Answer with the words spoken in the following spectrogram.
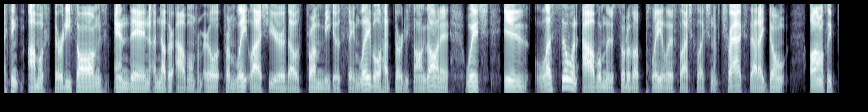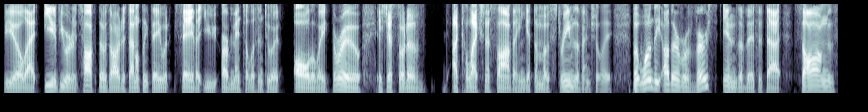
I think, almost 30 songs. And then another album from early, from late last year that was from Migos' same label had 30 songs on it, which is less so an album than it's sort of a playlist slash collection of tracks that I don't honestly feel that even if you were to talk to those artists, I don't think they would say that you are meant to listen to it all the way through. It's just sort of a collection of songs that can get the most streams eventually. But one of the other reverse ends of this is that songs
